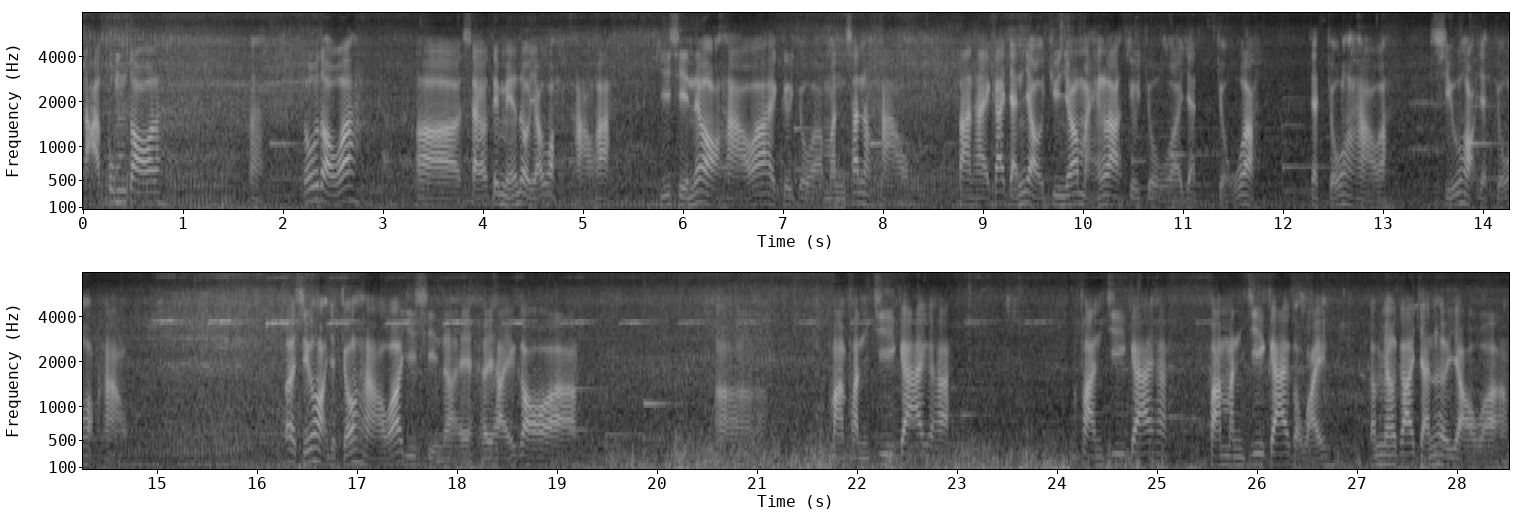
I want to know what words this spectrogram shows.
tả cung to đó. À tú tàu á à, sao tìm miễn đồ dấu học hào ha? Chỉ xin nếu học hào á hay kêu chùa à, mình xanh học hào. Toàn hai cá chảnh dầu chuyên gió mạng là kêu chùa dạch chủ à dạch chủ hào à xỉu họ dạch chủ học hào có 小學入咗校啊，以前係係喺個啊啊萬份之街嘅嚇，飯之街嚇，飯民之街個位，咁樣家陣佢又啊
